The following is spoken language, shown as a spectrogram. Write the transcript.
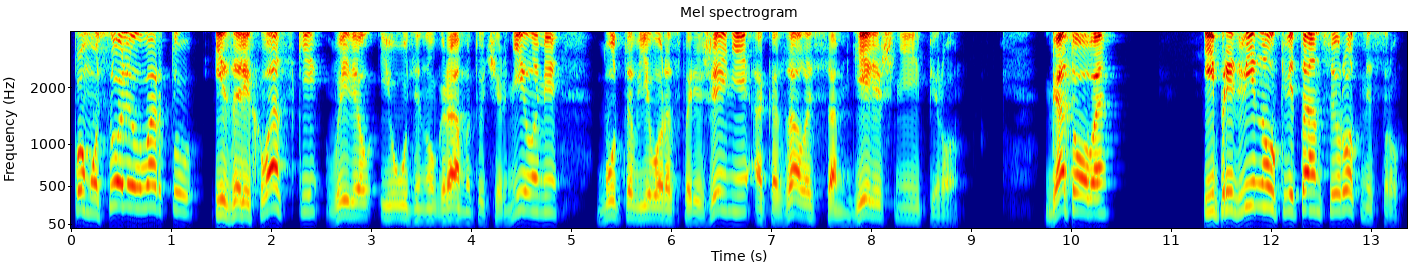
помусолил во рту и залихвастски вывел Иудину грамоту чернилами, будто в его распоряжении оказалось самделишнее перо. «Готово!» И придвинул квитанцию ротмистру,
